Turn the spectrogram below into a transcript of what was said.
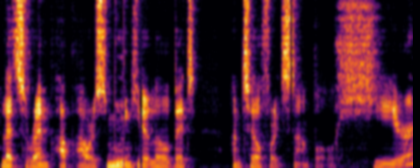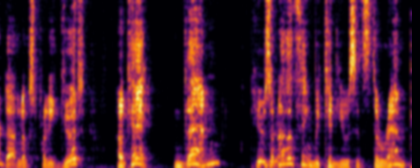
let's ramp up our smoothing here a little bit until, for example, here, that looks pretty good. Okay, then here's another thing we can use. It's the ramp.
